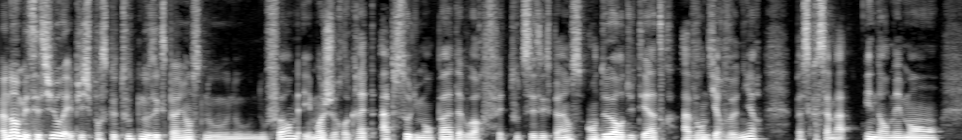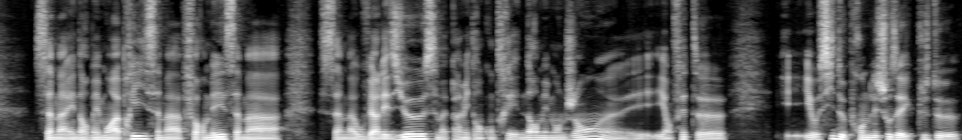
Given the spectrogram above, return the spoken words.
Ah non, mais c'est sûr. Et puis, je pense que toutes nos expériences nous, nous, nous forment. Et moi, je regrette absolument pas d'avoir fait toutes ces expériences en dehors du théâtre avant d'y revenir parce que ça m'a énormément ça m'a énormément appris, ça m'a formé, ça m'a ça m'a ouvert les yeux, ça m'a permis de rencontrer énormément de gens et, en fait et, aussi de prendre les choses avec plus de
